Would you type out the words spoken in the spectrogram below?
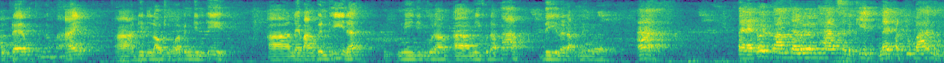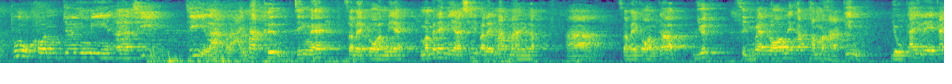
ปลูกได้ทั้งผลไม้ดินเราถือว่าเป็นดินที่ในบางพื้นที่นะมีดินคุณมีคุณภาพดีระดับหนึ่งเลยแต่ด้วยความเจริญทางเศรษฐกิจในปัจจุบัน ผู้คนจึงมีอาชีพที่หลากหลายมากขึ้น จริงไหมสมัยก่อนเนี่ยมันไม่ได้มีอาชีพอะไรมากมายครับอ่า สมัยก่อนก็ยึดสิ่งแวดล้อมนะครับทำมาหากิน อยู่ใกล้เลใกล้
